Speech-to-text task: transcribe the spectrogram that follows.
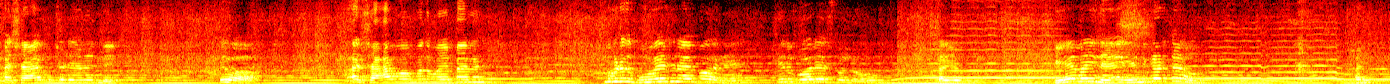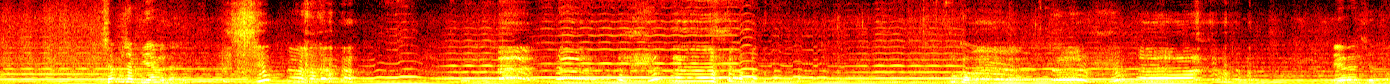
ఆ షాయి ముచ్చడు ఏమైంది? ఇగో ఆ షాయి పోకపోతే పోయిపోయా కానీ ఇప్పుడు భూమి వేసిన అయిపోగానే తిని గోలేసుకుంటూ అయ్యో. ఏమైంది? ఎందుకు కడతాను అని చెప్పు చెప్పు ఏమైంది? ఇంకో నేనేం చెప్పు?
